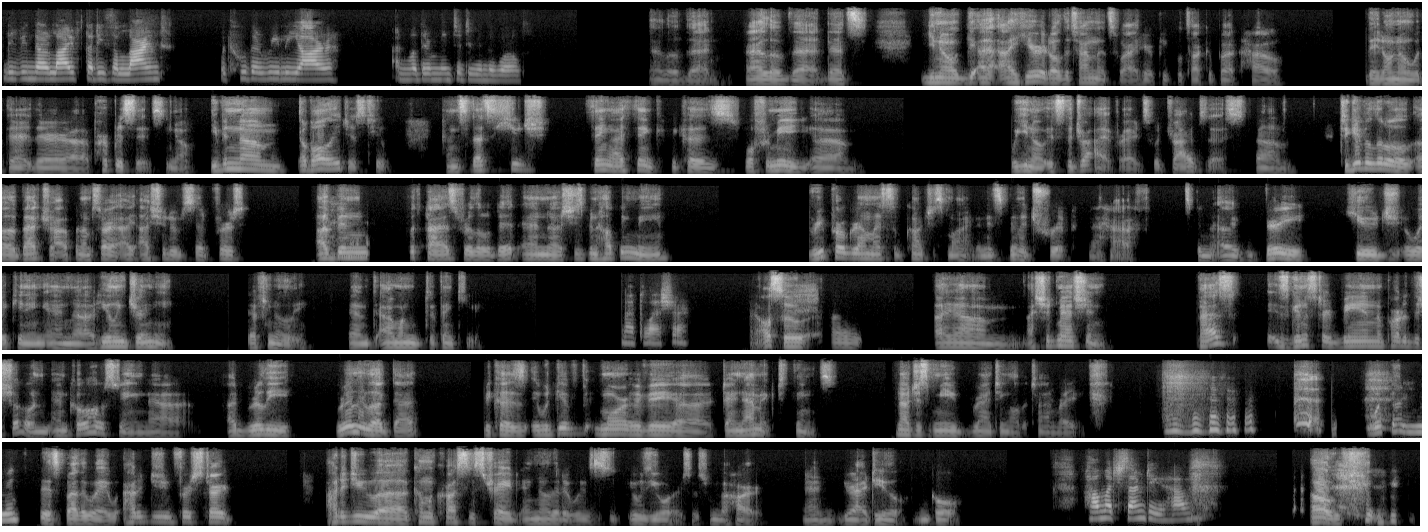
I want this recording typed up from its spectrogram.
living their life that is aligned with who they really are and what they're meant to do in the world. I love that. I love that. That's, you know, I, I hear it all the time. That's why I hear people talk about how they don't know what their their uh, purpose is. You know, even um, of all ages too, and so that's a huge thing I think because well for me um, well you know it's the drive right? It's what drives us. Um, to give a little uh, backdrop and I'm sorry I, I should have said first I've been with Paz for a little bit and uh, she's been helping me reprogram my subconscious mind and it's been a trip and a half. It's been a very huge awakening and uh, healing journey definitely. And I wanted to thank you my pleasure and also, uh, I um I should mention, Paz is gonna start being a part of the show and, and co-hosting. Uh, I'd really, really like that because it would give more of a uh, dynamic to things, not just me ranting all the time, right? what got you into this, by the way? How did you first start? How did you uh, come across this trade and know that it was it was yours? It was from the heart and your ideal and goal. How much time do you have? Oh.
